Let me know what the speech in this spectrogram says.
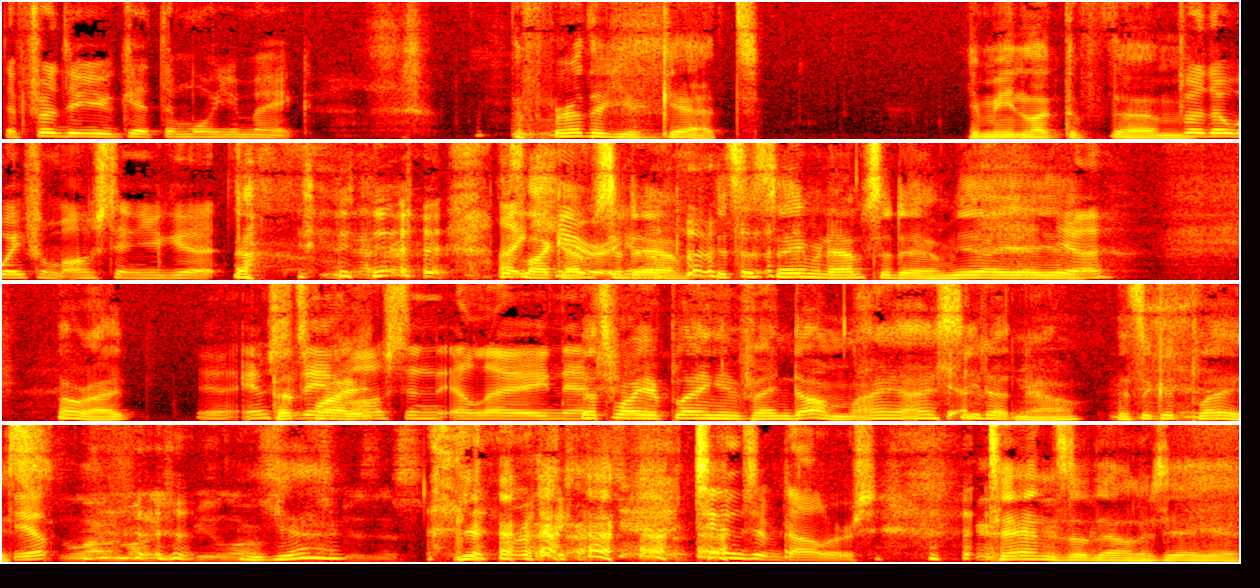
the further you get, the more you make. The further you get, you mean like the the um, Further away from Austin, you get. it's like, here, you Amsterdam. know? it's the same in Amsterdam. Yeah, yeah, yeah. yeah. All right. Yeah, Amsterdam, why- Austin, L.A., Nashville. That's why you're playing in Veendam. I I see that now. It's a good place. Yep. A lot of money to be lost Yeah. in this business. tens of dollars. Tens of dollars. Yeah, yeah.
